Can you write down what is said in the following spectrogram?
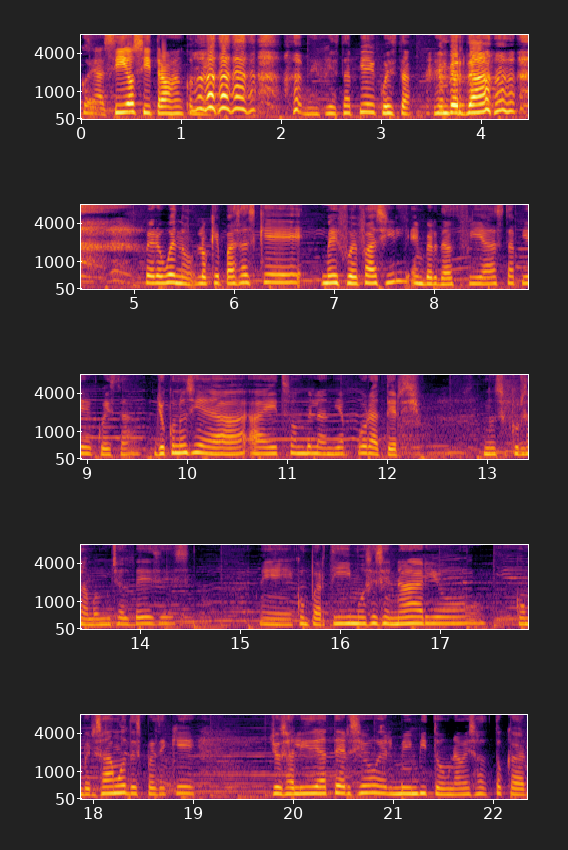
O sea, sí o sí trabajan conmigo. me fui hasta pie de cuesta, en verdad. Pero bueno, lo que pasa es que me fue fácil, en verdad fui hasta pie de cuesta. Yo conocí a, Edson Belandia por Atercio. Nos cruzamos muchas veces, eh, compartimos escenario, conversamos después de que yo salí de Atercio, él me invitó una vez a tocar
